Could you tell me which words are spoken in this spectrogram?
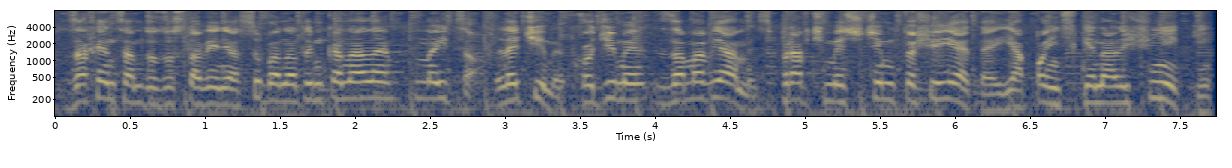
Zachęcam do zostawienia suba na tym kanale. No i co? Lecimy, wchodzimy, zamawiamy. Sprawdźmy z czym to się je, te japońskie naleśniki.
